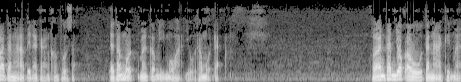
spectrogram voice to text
วะตัณหาเป็นอาการของโทสะแต่ทั้งหมดมันก็มีโมหะอยู่ทั้งหมดแหละเพราะฉะนั้นท่านยกเอาตัณหาขึ้นมา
